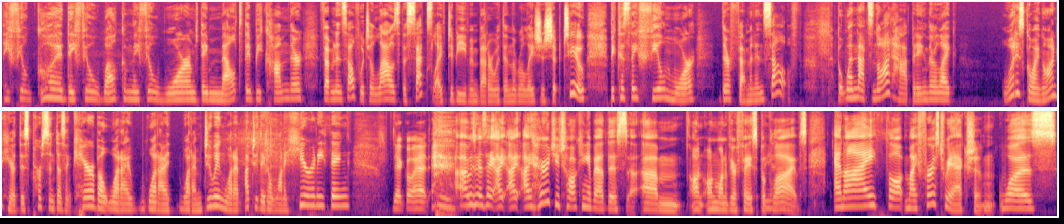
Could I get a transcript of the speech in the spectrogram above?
they feel good, they feel welcome, they feel warmed, they melt, they become their feminine self, which allows the sex life to be even better within the relationship too, because they feel more their feminine self. But when that's not happening, they're like, what is going on here? This person doesn't care about what I what I what I'm doing, what I'm up to. They don't want to hear anything. Yeah, go ahead. I was going to say, I, I, I heard you talking about this um, on, on one of your Facebook Lives, and I thought my first reaction was,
